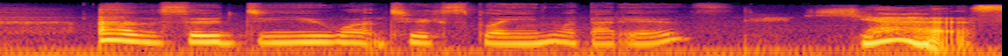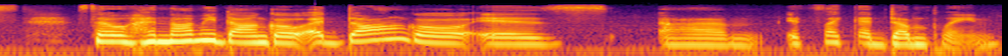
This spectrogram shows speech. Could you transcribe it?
um, so do you want to explain what that is? yes. So hanami dango, a dango is um, it's like a dumpling,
